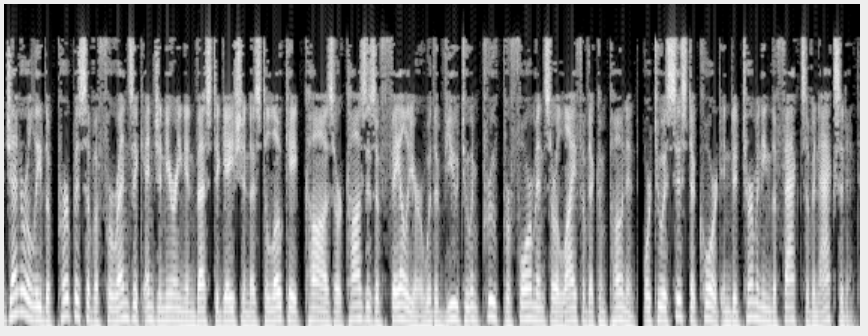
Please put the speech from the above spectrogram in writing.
Generally the purpose of a forensic engineering investigation is to locate cause or causes of failure with a view to improve performance or life of a component, or to assist a court in determining the facts of an accident.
